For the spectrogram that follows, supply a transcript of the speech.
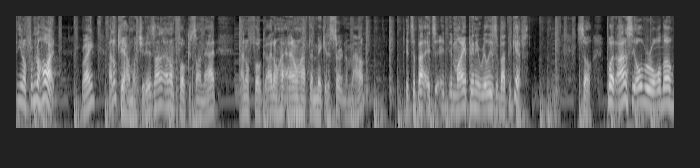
you know, from the heart, right? I don't care how much it is. I, I don't focus on that. I don't focus. I don't. Ha- I don't have to make it a certain amount. It's about. It's it, in my opinion, really is about the gift. So, but honestly, overall though,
